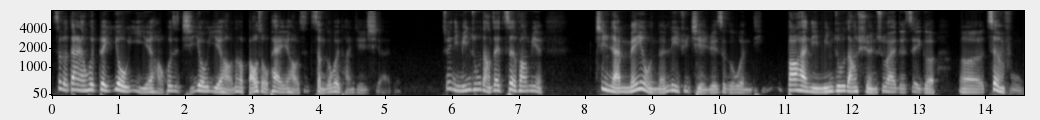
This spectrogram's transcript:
这个当然会对右翼也好，或是极右翼也好，那个保守派也好，是整个会团结起来的。所以你民主党在这方面竟然没有能力去解决这个问题，包含你民主党选出来的这个呃政府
